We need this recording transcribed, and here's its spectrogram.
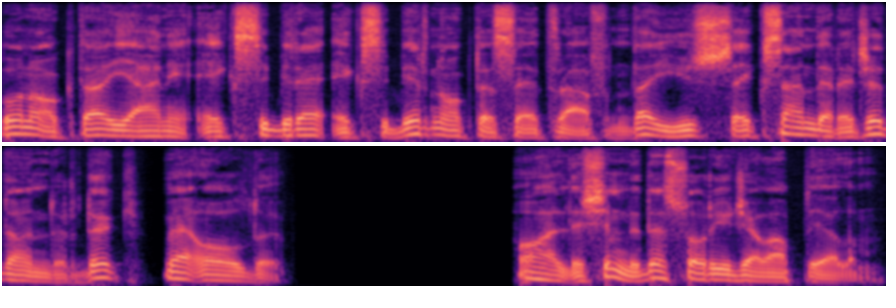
Bu nokta yani eksi 1'e eksi 1 noktası etrafında 180 derece döndürdük ve oldu. O halde şimdi de soruyu cevaplayalım.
